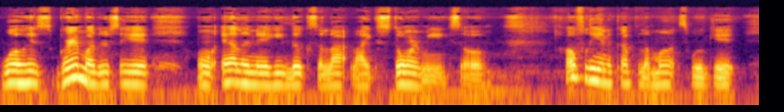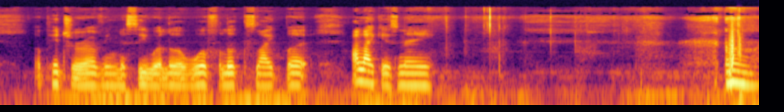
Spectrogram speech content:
well, his grandmother said on Ellen that he looks a lot like Stormi. So hopefully in a couple of months we'll get a picture of him to see what little Wolf looks like. But I like his name. Um,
